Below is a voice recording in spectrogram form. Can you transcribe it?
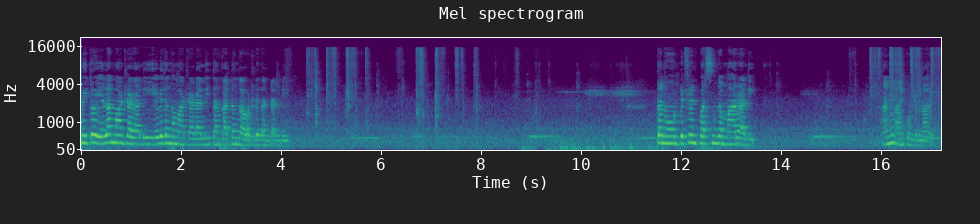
మీతో ఎలా మాట్లాడాలి ఏ విధంగా మాట్లాడాలి తనకు అర్థం కావట్లేదంటండి. తను డిఫరెంట్ పర్సన్గా మారాలి అని అనుకుంటున్నారు.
